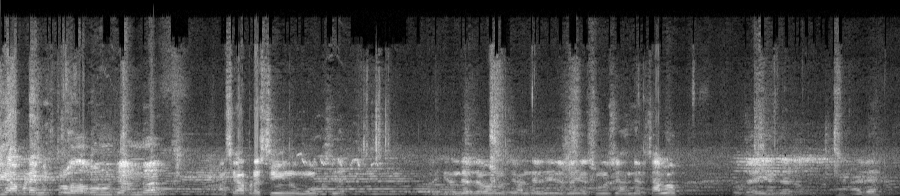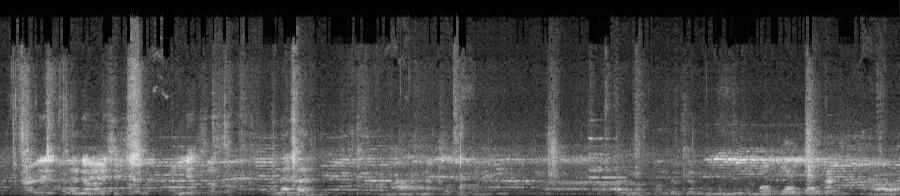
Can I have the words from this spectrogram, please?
અહીંથી આપણે મિત્રો આવવાનું છે અંદર. આ છે આપણા સિંહનું મુખ છે. અહીંથી અંદર જવાનું છે અંદર જઈને જોઈએ શું છે અંદર ચાલો. તો જઈએ અંદર. હાલે. અંદર છે. અંદર. છે મંદિર. પોળ પોળ છે હા.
